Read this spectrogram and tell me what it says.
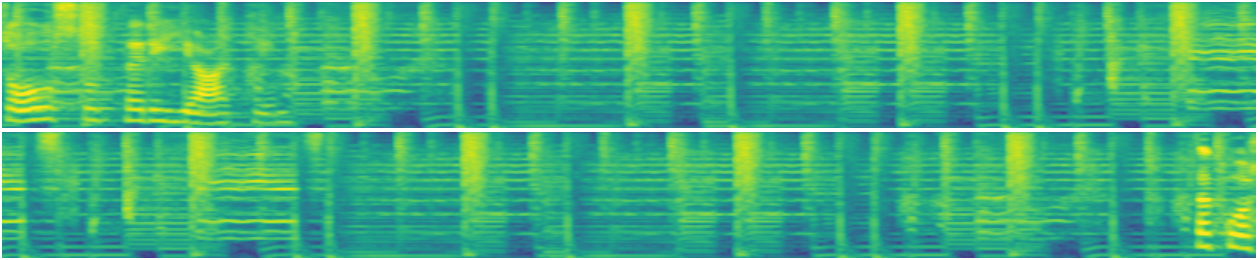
соусу теріякі. Також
